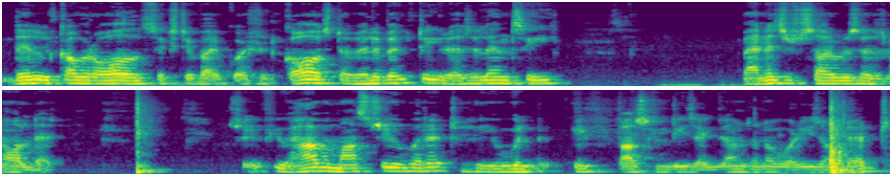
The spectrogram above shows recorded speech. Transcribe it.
they'll cover all 65 questions. Cost availability resiliency managed services and all that. So if you have a mastery over it you will be passing these exams. And no worries on that.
